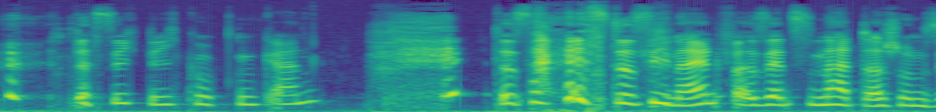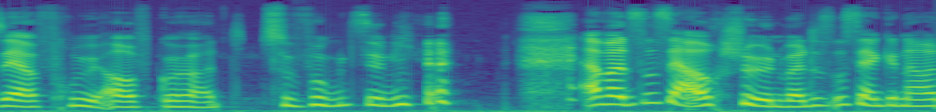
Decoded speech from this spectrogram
dass ich nicht gucken kann. Das heißt, das Hineinversetzen hat da schon sehr früh aufgehört zu funktionieren. Aber es ist ja auch schön, weil das ist ja genau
